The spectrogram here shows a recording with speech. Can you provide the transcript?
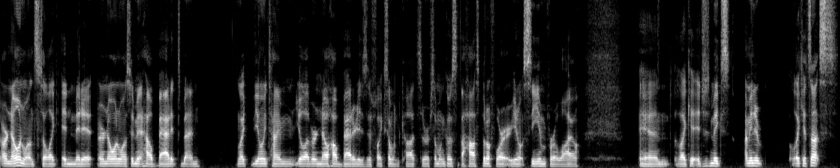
or no one wants to like admit it or no one wants to admit how bad it's been. Like the only time you'll ever know how bad it is if like someone cuts or if someone goes to the hospital for it or you don't see him for a while and like it, it just makes i mean it like it's not s-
